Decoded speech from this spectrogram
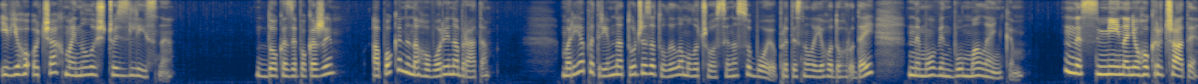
і в його очах майнуло щось злісне. Докази покажи, а поки не наговорюй на брата. Марія Петрівна тут же затулила молодшого сина собою, притиснула його до грудей, немов він був маленьким. Не смій на нього кричати.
